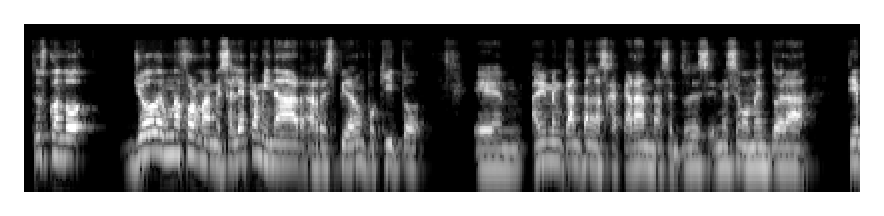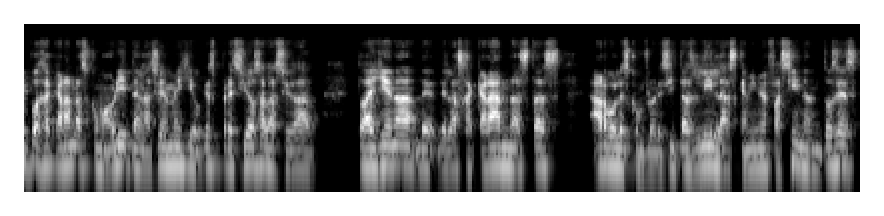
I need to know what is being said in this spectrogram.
Entonces, cuando yo de alguna forma me salí a caminar, a respirar un poquito, em, a mí me encantan las jacarandas, entonces en ese momento era tiempo de jacarandas como ahorita en la Ciudad de México, que es preciosa la ciudad, toda llena de, de las jacarandas, estas árboles con florecitas lilas que a mí me fascinan. Entonces,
